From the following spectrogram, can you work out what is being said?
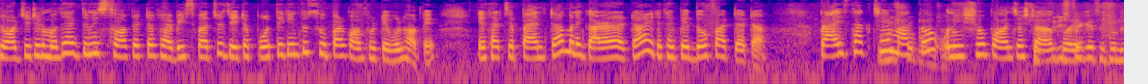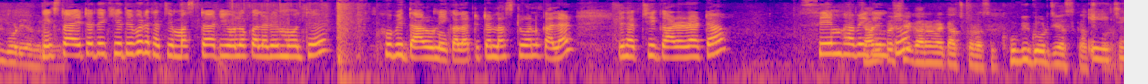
জর্জেটের মধ্যে একদমই সফট একটা ফ্যাব্রিক্স পাচ্ছ যেটা পরতে কিন্তু সুপার কমফোর্টেবল হবে। এ থাকছে প্যান্টটা মানে গারারাটা এটা থাকবে দোপাট্টাটা। প্রাইস থাকছে মাত্র উনিশশো পঞ্চাশ টাকা করে। নেক্সট আইটা দেখিয়ে দেবো এটা থাকছে মাস্টার্ড ইয়েলো কালারের মধ্যে। খুবই দারুণ এই কালারটা এটা লাস্ট ওয়ান কালার এটা থাকছে গারারাটা সেম ভাবে কিন্তু গারারা কাজ করা আছে খুবই গর্জিয়াস কাজ এই যে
